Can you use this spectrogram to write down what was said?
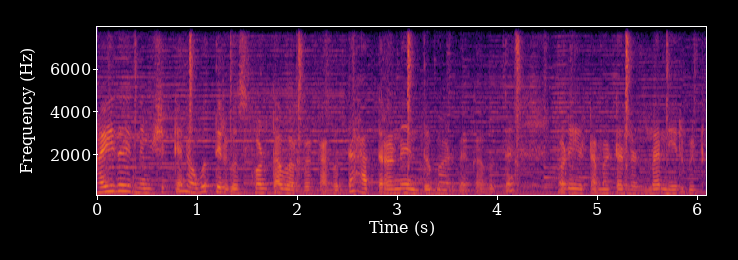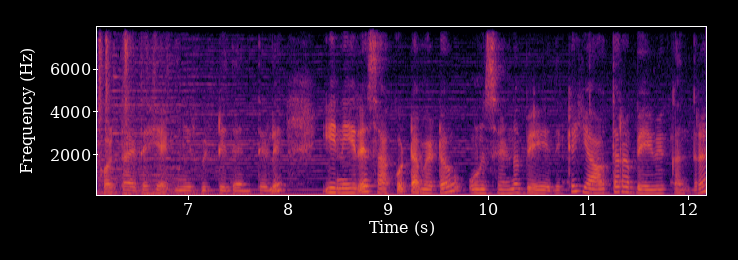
ಐದೈದು ನಿಮಿಷಕ್ಕೆ ನಾವು ತಿರುಗಿಸ್ಕೊಳ್ತಾ ಬರಬೇಕಾಗುತ್ತೆ. ಹತ್ತಿರನೇ ಇದು ಮಾಡಬೇಕಾಗುತ್ತೆ. ನೋಡಿ ಟೊಮೆಟೊಲೆಲ್ಲ ನೀರು ಬಿಟ್ಕೊಳ್ತಾ ಇದೆ. ಹೇಗೆ ನೀರು ಬಿಟ್ಟಿದೆ ಅಂತೇಳಿ. ಈ ನೀರೇ ಸಾಕು. ಟೊಮೆಟೊ, ಹುಣಸೆಹಣ್ಣು ಬೇಯೋದಕ್ಕೆ ಯಾವ ಥರ ಬೇಯಬೇಕಂದ್ರೆ,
